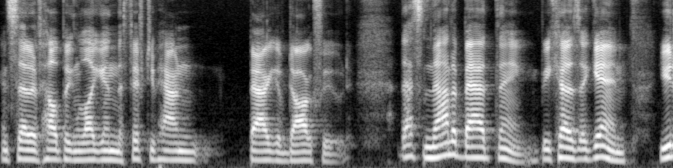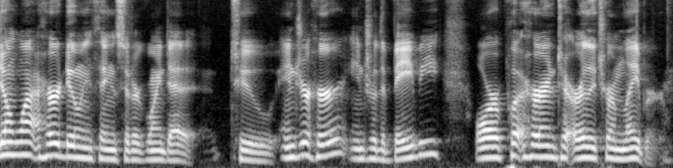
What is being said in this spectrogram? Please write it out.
instead of helping lug in the 50 pound bag of dog food. That's not a bad thing because, again, you don't want her doing things that are going to to injure her, injure the baby, or put her into early term labor.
